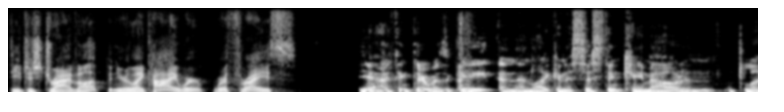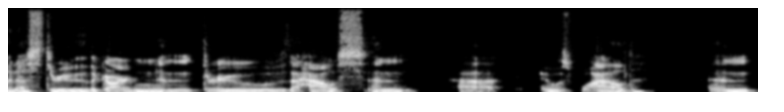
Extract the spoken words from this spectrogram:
Do you just drive up and you're like, "Hi, we're we're thrice." Yeah, I think there was a gate, and then like an assistant came out and led us through the garden and through the house, and uh, it was wild. And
